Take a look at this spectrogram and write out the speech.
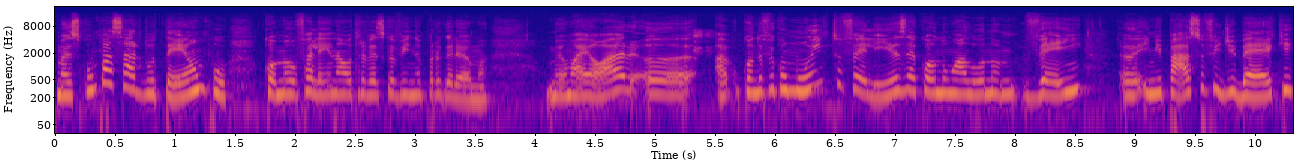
mas com o passar do tempo, como eu falei na outra vez que eu vim no programa, o meu maior. Uh, quando eu fico muito feliz é quando um aluno vem uh, e me passa o feedback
